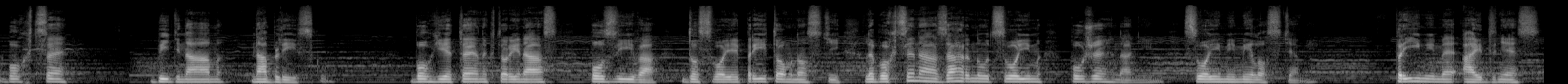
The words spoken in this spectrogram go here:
Boh chce byť nám na blízku. Boh je ten, ktorý nás pozýva do svojej prítomnosti, lebo chce nás zahrnúť svojim požehnaním, svojimi milosťami. Príjmime aj dnes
